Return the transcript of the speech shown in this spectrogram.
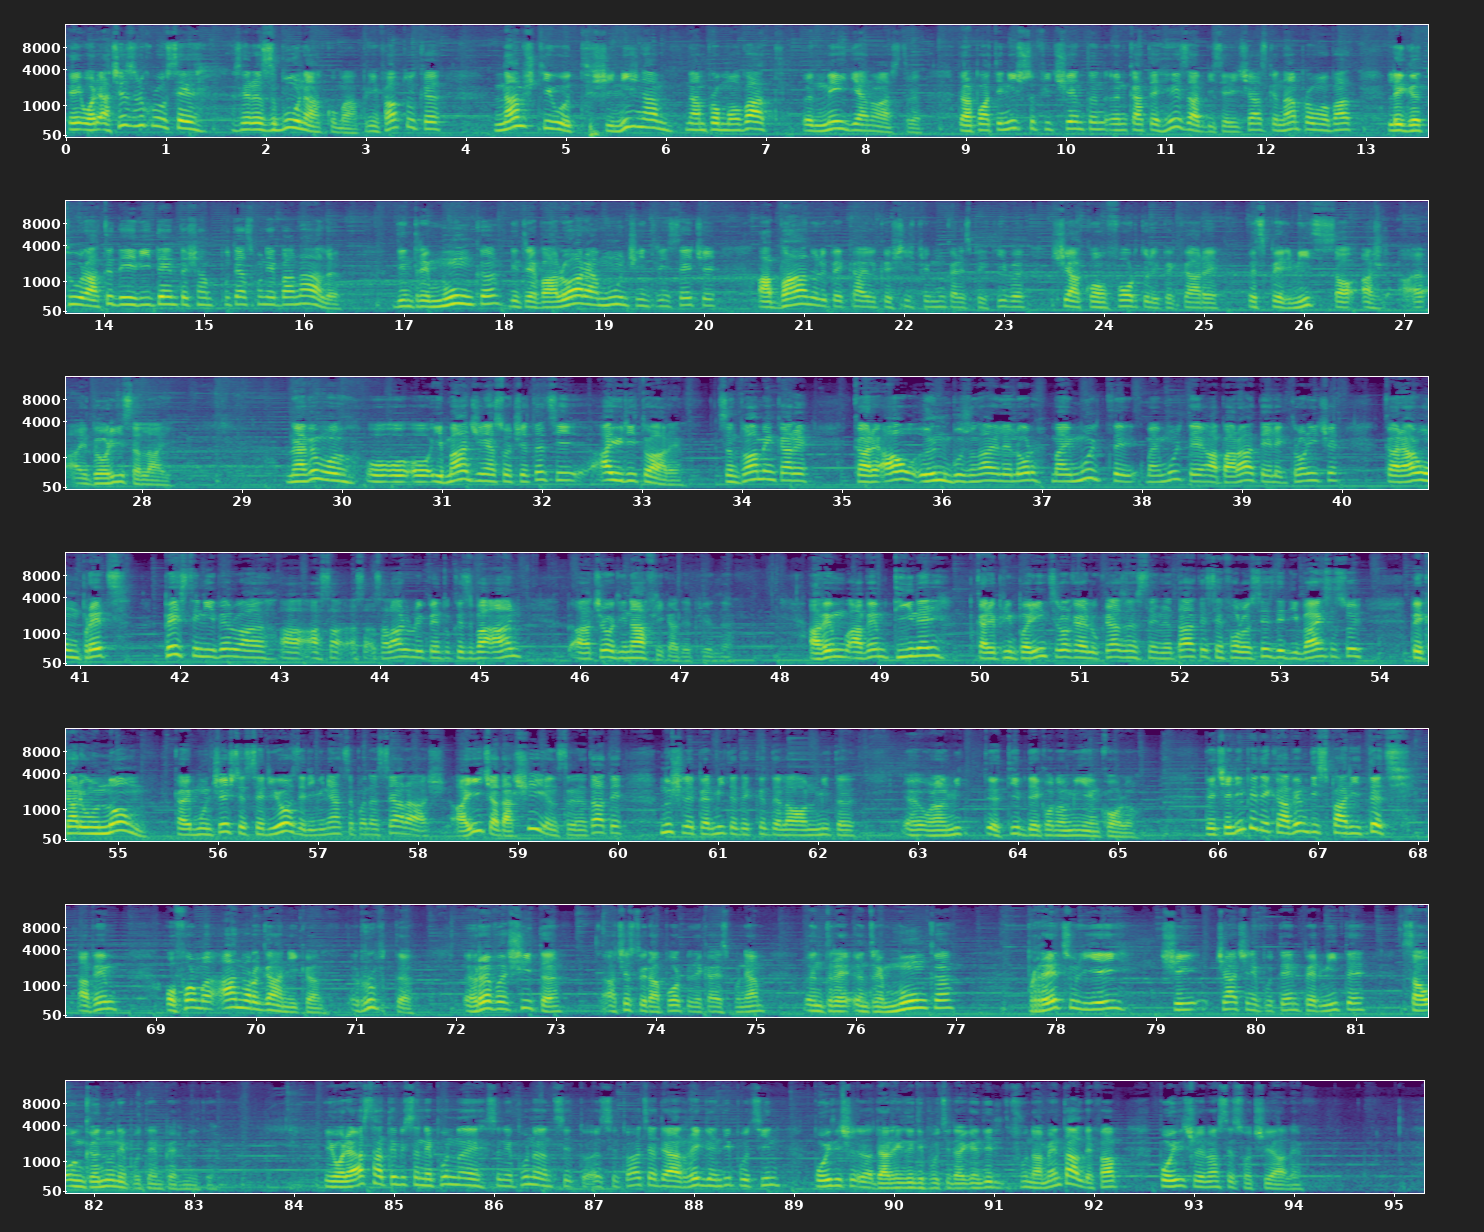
Ei, ori acest lucru se, se răzbună acum prin faptul că n-am știut și nici n-am, n-am promovat în media noastră, dar poate nici suficient în, în cateheza bisericească, n-am promovat legătura atât de evidentă și am putea spune banală dintre muncă, dintre valoarea muncii intrinsece a banului pe care îl câștigi prin munca respectivă și a confortului pe care îți permiți sau ai dori să-l ai. Noi avem o, o, o, o imagine a societății aiuritoare. Sunt oameni care, care au în buzunarele lor mai multe, mai multe aparate electronice care au un preț peste nivelul a, a, a, a salariului pentru câțiva ani a celor din Africa, de pildă. Avem, avem tineri care prin părinților care lucrează în străinătate se folosesc de devices-uri pe care un om care muncește serios de dimineață până seara aici, dar și în străinătate, nu și le permite decât de la o anumită, eh, un anumit tip de economie încolo. Deci e limpede că avem disparități, avem o formă anorganică, ruptă, răvășită acestui raport de care spuneam între, între muncă, prețul ei și ceea ce ne putem permite sau încă nu ne putem permite. E ori asta ar trebui să ne pună, să ne pună în situ- situația de a regândi puțin politicile, de a regândi puțin, de a regândi fundamental, de fapt, politicile noastre sociale.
